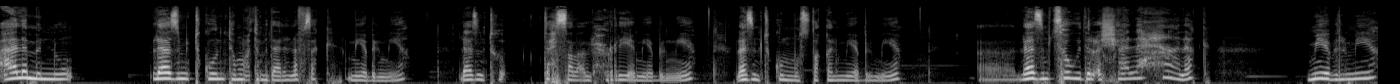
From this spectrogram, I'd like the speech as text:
عالم إنه لازم تكون أنت معتمد على نفسك مية بالمية لازم تحصل على الحرية مية بالمية لازم تكون مستقل مية بالمية. آه لازم تسوي ذا الأشياء لحالك مية بالمية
